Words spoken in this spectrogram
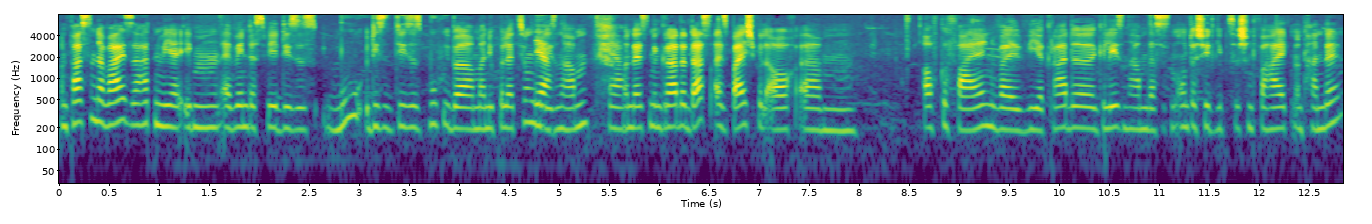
Und passenderweise hatten wir ja eben erwähnt, dass wir dieses Buch, dieses, dieses Buch über Manipulation Ja. gelesen haben. Ja. Und da ist mir gerade das als Beispiel auch ähm, aufgefallen, weil wir gerade gelesen haben, dass es einen Unterschied gibt zwischen Verhalten und Handeln.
